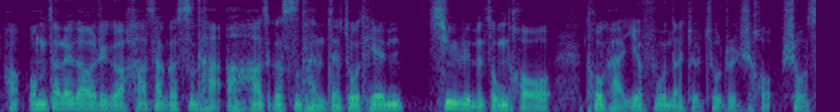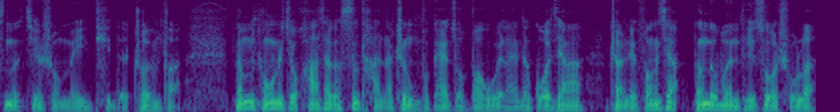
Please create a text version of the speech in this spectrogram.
好，我们再来到这个哈萨克斯坦啊，哈萨克斯坦在昨天新任的总统托卡耶夫呢就就职之后，首次呢接受媒体的专访。那么同时就哈萨克斯坦的政府改组、包括未来的国家战略方向等等问题，做出了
